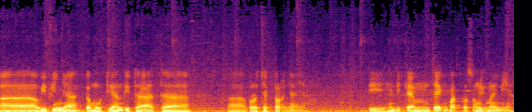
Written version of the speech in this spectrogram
uh, wifi nya kemudian tidak ada uh, proyektornya ya. Di handycam C405 ini ya.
